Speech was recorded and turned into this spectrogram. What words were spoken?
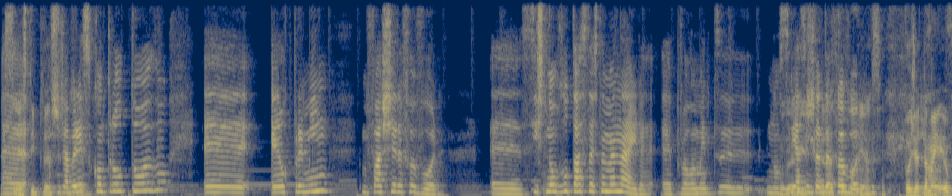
Assim, uh, esse tipo de... Já haver esse controle todo uh, é o que para mim me faz ser a favor. Uh, se isto não resultasse desta maneira, uh, provavelmente não Mudaria, seria assim tanto a favor. Pois eu também, eu,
